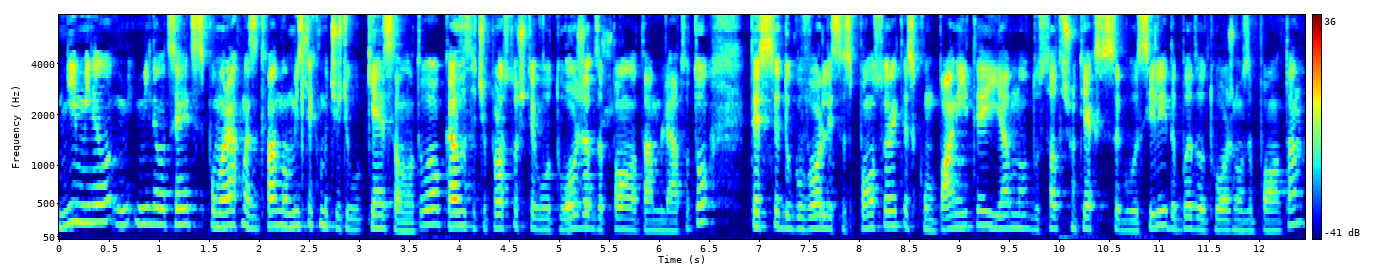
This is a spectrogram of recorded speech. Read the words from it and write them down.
Ние минал, ми- миналата седмица споменахме за това, но мислехме, че ще го кенселнат. Това оказа се, че просто ще го отложат за по-натам лятото. Те са се договорили с спонсорите, с компаниите и явно достатъчно тях са съгласили да бъде отложено за по-натам,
